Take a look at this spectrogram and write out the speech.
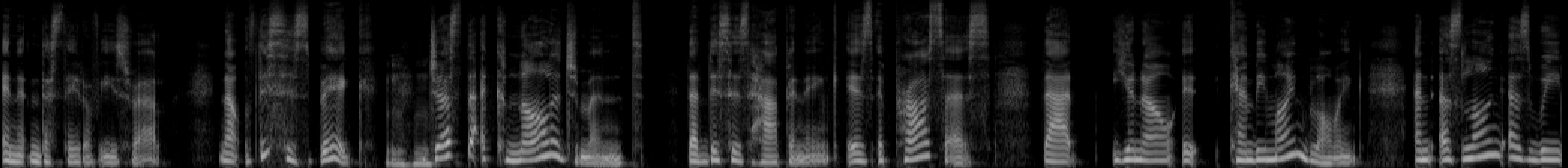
in, in the state of Israel. Now, this is big. Mm-hmm. Just the acknowledgement that this is happening is a process that, you know, it can be mind blowing. And as long as we,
